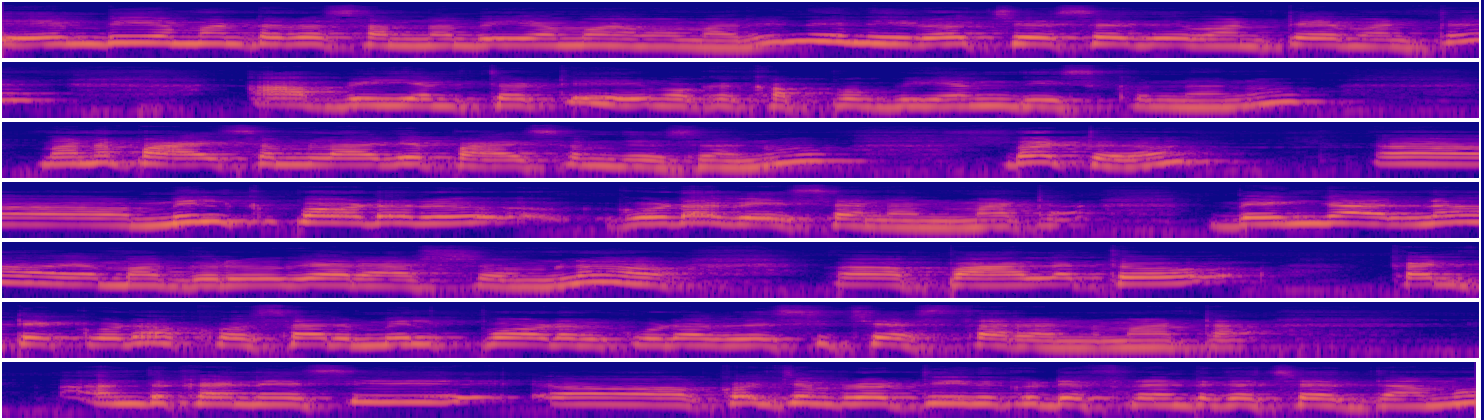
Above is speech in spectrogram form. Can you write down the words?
ఏం బియ్యం అంటారో సన్న బియ్యం ఏమో మరి. నేను ఈరోజు చేసేది వంట ఏమంటే ఆ బియ్యంతో ఒక కప్పు బియ్యం తీసుకున్నాను. మన పాయసంలాగే పాయసం చేశాను. బట్ మిల్క్ పౌడరు కూడా వేశాను అనమాట బెంగాల్లో మా గురువుగారి ఆశ్రమంలో పాలతో కంటే కూడా ఒక్కోసారి మిల్క్ పౌడర్ కూడా వేసి చేస్తారన్నమాట. అందుకనేసి కొంచెం రొటీన్కు డిఫరెంట్గా చేద్దాము.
